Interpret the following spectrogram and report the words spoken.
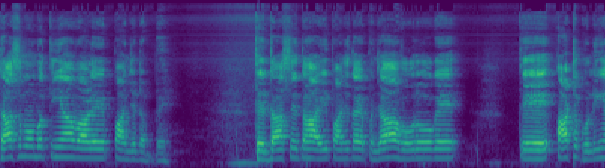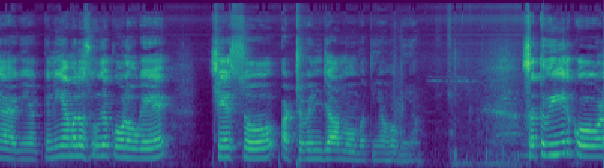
10 ਮੋਮਬੱਤੀਆਂ ਵਾਲੇ 5 ਡੱਬੇ। ਤੇ 10 ਤੇ ਦਹਾਈ 5 ਦਾ 50 ਹੋਰ ਹੋ ਗਏ ਤੇ 8 ਖੁੱਲੀਆਂ ਹੈਗੀਆਂ। ਕਿੰਨੀਆਂ ਮਤਲਬ ਉਹਦੇ ਕੋਲ ਹੋ ਗਏ? 658 ਮੋਮਬੱਤੀਆਂ ਹੋ ਗਈਆਂ। ਸਤਵੀਰ ਕੋਲ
